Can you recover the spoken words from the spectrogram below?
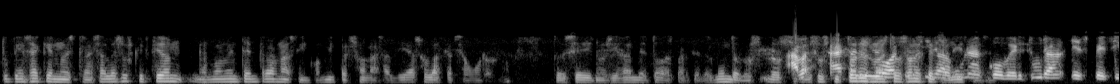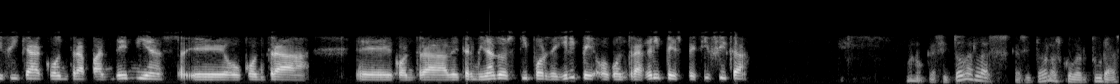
tú piensas que en nuestra sala de suscripción normalmente entran unas 5.000 personas al día solo a hacer seguros, ¿no? Entonces nos llegan de todas partes del mundo. Los, los, suscriptores nuestros son especialistas. alguna cobertura específica contra pandemias eh, o contra eh, contra determinados tipos de gripe o contra gripe específica? Bueno, casi todas las casi todas las coberturas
